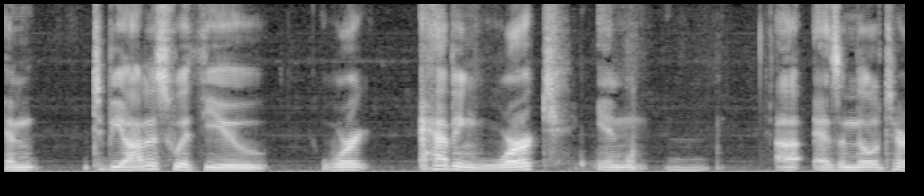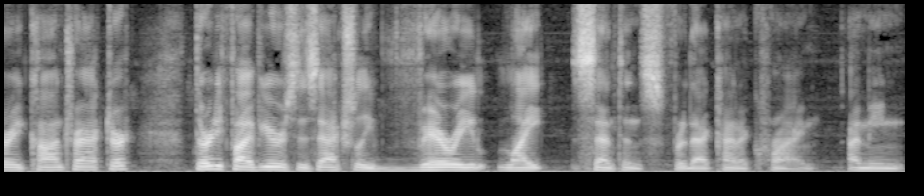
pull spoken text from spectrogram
and to be honest with you, work having worked in uh, as a military contractor, 35 years is actually very light sentence for that kind of crime. I mean,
